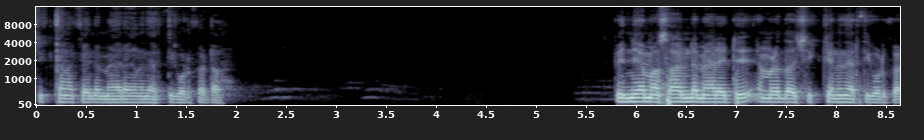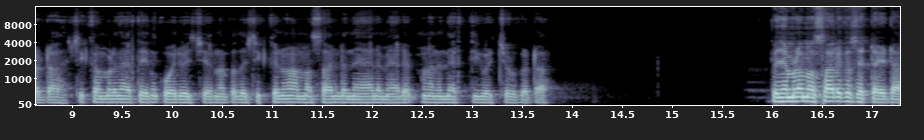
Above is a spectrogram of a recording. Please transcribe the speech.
ചിക്കനൊക്കെ അതിന്റെ മേലെ ഇങ്ങനെ നിരത്തി കൊടുക്കട്ടോ പിന്നെ ആ മസാലിന്റെ മേലായിട്ട് നമ്മളെന്താ ചിക്കനെ നിരത്തി കൊടുക്കുക കേട്ടോ. ചിക്കൻ നമ്മൾ നേരത്തെ ഇന്ന് കോരി വെച്ചിരുന്നു. അപ്പോൾ അത് ചിക്കനും ആ മസാലിന്റെ നേരെ മേലെ അങ്ങനെ നിരത്തി വെച്ച് കൊടുക്കട്ടോ അപ്പോൾ നമ്മളെ മസാലയൊക്കെ സെറ്റായിട്ടാ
